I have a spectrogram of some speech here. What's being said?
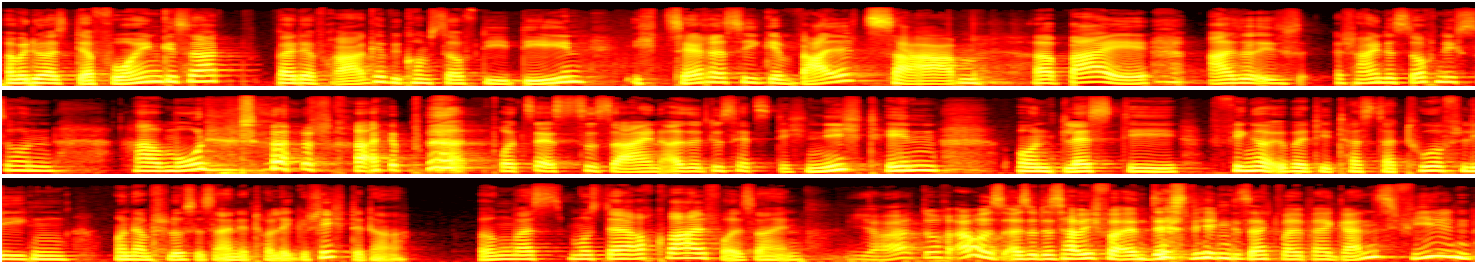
Aber du hast ja vorhin gesagt, bei der Frage, wie kommst du auf die Ideen, ich zerre sie gewaltsam herbei. Also es scheint es doch nicht so ein harmonischer Schreibprozess zu sein. Also du setzt dich nicht hin und lässt die Finger über die Tastatur fliegen und am Schluss ist eine tolle Geschichte da. Irgendwas muss da ja auch qualvoll sein. Ja, durchaus. Also das habe ich vor allem deswegen gesagt, weil bei ganz vielen,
